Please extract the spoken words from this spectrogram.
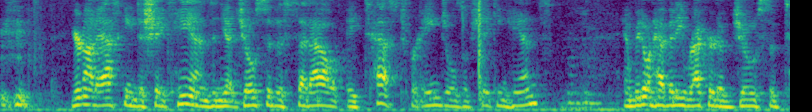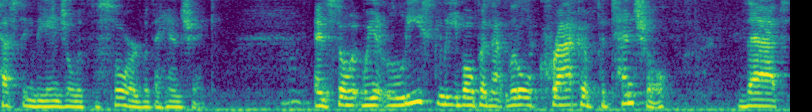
you're not asking to shake hands, and yet Joseph has set out a test for angels of shaking hands, mm-hmm. and we don't have any record of Joseph testing the angel with the sword with a handshake. Mm-hmm. And so we at least leave open that little crack of potential that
